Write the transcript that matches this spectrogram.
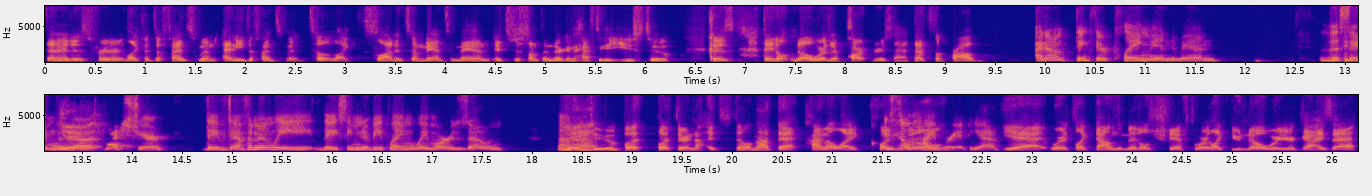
than it is for like a defenseman, any defenseman, to like slot into man to man. It's just something they're going to have to get used to because they don't know where their partner's at. That's the problem. I don't think they're playing man to man the same way yeah. last year. They've definitely they seem to be playing way more zone. They uh, do, but but they're not. It's still not that kind of like Quenneville, it's still hybrid, yeah. Yeah, where it's like down the middle shift, where like you know where your guy's at.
